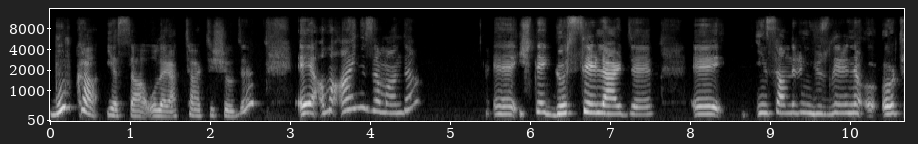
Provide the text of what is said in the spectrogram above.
burka yasağı olarak tartışıldı. E, ama aynı zamanda e, işte gösterilerde e, insanların yüzlerini ört,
